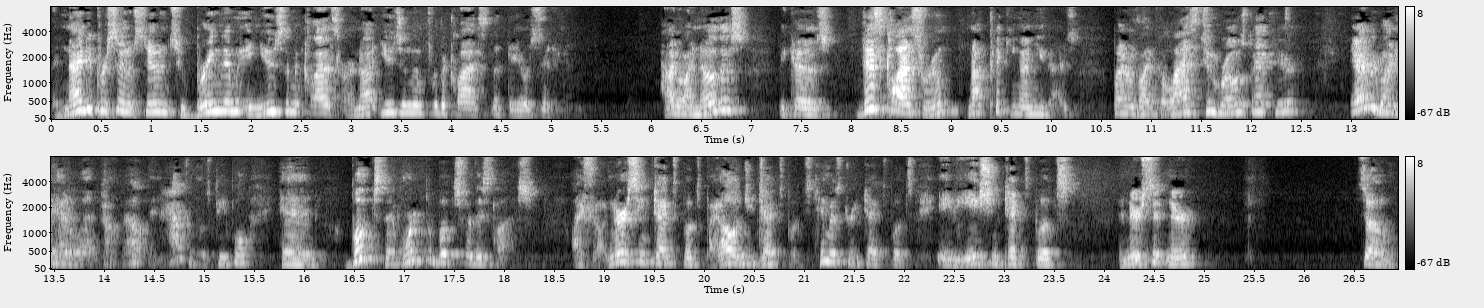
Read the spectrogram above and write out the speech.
that 90% of students who bring them and use them in class are not using them for the class that they are sitting in. How do I know this? Because this classroom, not picking on you guys, but it was like the last two rows back here, everybody had a laptop out, and half of those people had books that weren't the books for this class. I saw nursing textbooks, biology textbooks, chemistry textbooks, aviation textbooks, and they're sitting there. So,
